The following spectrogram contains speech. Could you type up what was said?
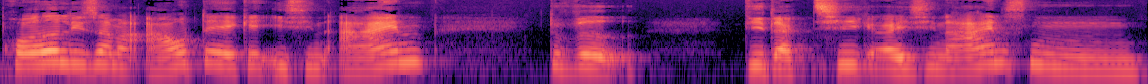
prøvede ligesom at afdække i sin egen, du ved, didaktik og i sin egen sådan,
